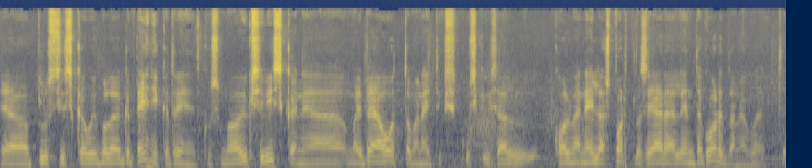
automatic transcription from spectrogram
ja pluss siis ka võib-olla ka tehnikatreenid, kus ma üksi viskan ja ma ei pea ootama näiteks kuskil seal kolme-nelja sportlase järel enda korda nagu, et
